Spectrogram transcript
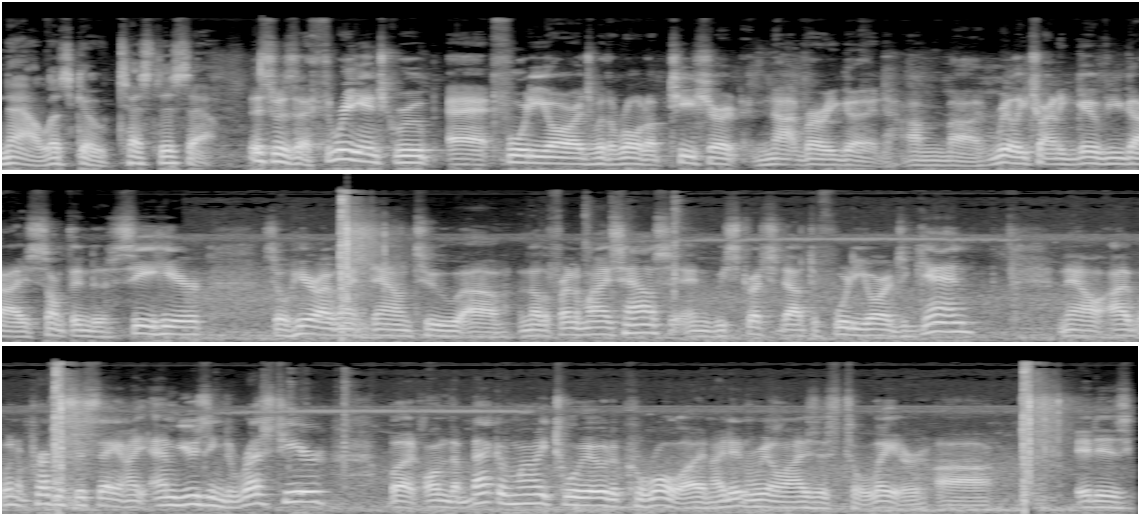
Now, let's go test this out. This was a 3-inch group at 40 yards with a rolled-up t-shirt. Not very good. I'm uh, really trying to give you guys something to see here. So here I went down to uh, another friend of mine's house, and we stretched it out to 40 yards again now, I want to preface this saying I am using the rest here, but on the back of my Toyota Corolla, and I didn't realize this till later, uh, it is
